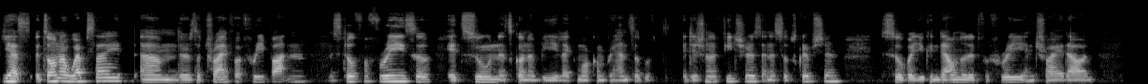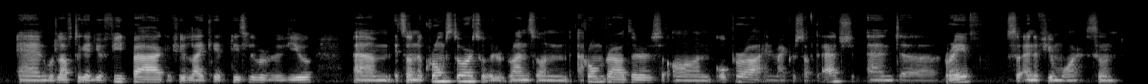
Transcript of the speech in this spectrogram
Yes, it's on our website. Um, there's a try for free button. It's still for free, so it's soon it's gonna be like more comprehensive with additional features and a subscription. So, but you can download it for free and try it out. And would love to get your feedback. If you like it, please leave a review. Um, it's on the Chrome store, so it runs on Chrome browsers, on Opera and Microsoft Edge, and uh, Brave, so and a few more soon.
